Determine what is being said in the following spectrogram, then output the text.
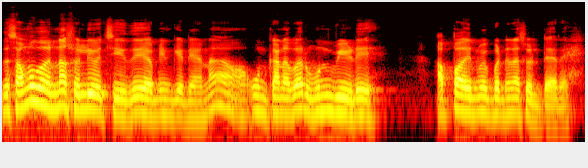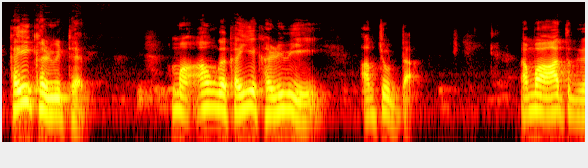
இந்த சமூகம் என்ன சொல்லி வச்சுது அப்படின்னு கேட்டீங்கன்னா உன் கணவர் உன் வீடு. அப்பா இனிமேப்பட்டு என்ன சொல்லிட்டாரு? கை கழுவிட்டார். ஆமாம் அவங்க கையை கழுவி அமுச்சு விட்டா. நம்ம ஆற்றுக்கு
